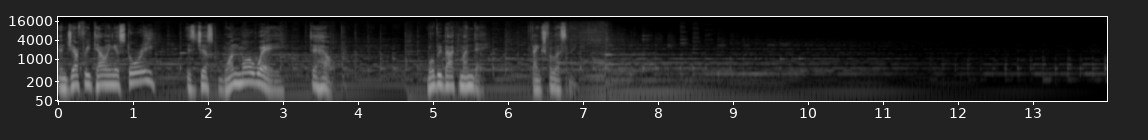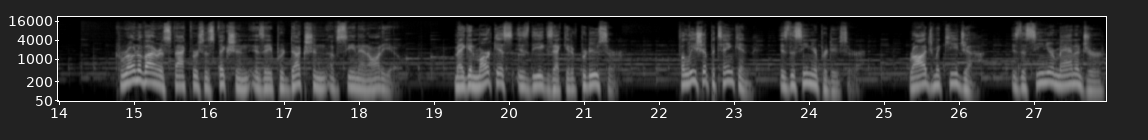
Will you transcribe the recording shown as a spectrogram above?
And Jeffrey telling his story is just one more way to help. We'll be back Monday. Thanks for listening. Coronavirus Fact vs. Fiction is a production of CNN Audio. Megan Marcus is the executive producer. Felicia Patinkin is the senior producer. Raj Makhija is the senior manager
